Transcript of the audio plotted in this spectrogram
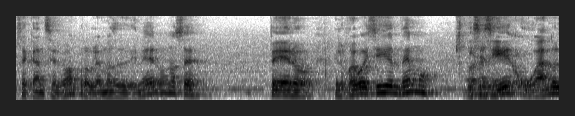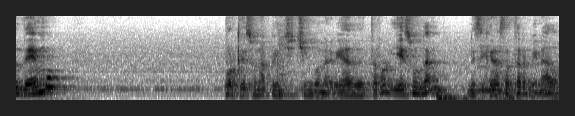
se canceló, problemas de dinero, no sé. Pero el juego ahí sigue el demo. Y se sigue jugando el demo. Porque es una pinche chingonería de terror. Y es un demo. Ni siquiera está terminado.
